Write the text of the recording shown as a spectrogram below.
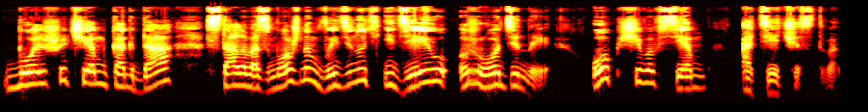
Больше, чем когда стало возможным выдвинуть идею Родины, общего всем Отечества.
